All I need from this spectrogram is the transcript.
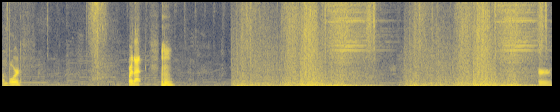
On board. Or that. Er,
